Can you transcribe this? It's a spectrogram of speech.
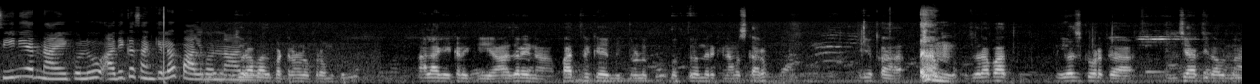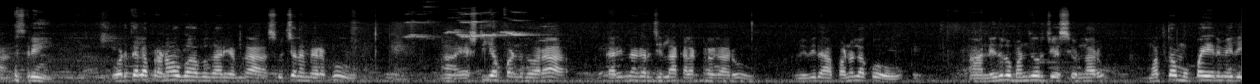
సీనియర్ నాయకులు అధిక సంఖ్యలో పాల్గొన్నారు. పట్టణంలో ప్రముఖులు అలాగే ఇక్కడికి హాజరైన పాత్రికేయ మిత్రులకు భక్తులందరికీ నమస్కారం. ఈ యొక్క హుజురాబాద్ నియోజకవర్గ ఇన్ఛార్జిగా ఉన్న శ్రీ ఒడితెల ప్రణవ్ బాబు గారి యొక్క సూచన మేరకు ఎస్టీఎఫ్ ఫండ్ ద్వారా కరీంనగర్ జిల్లా కలెక్టర్ గారు వివిధ పనులకు నిధులు మంజూరు చేసి ఉన్నారు. మొత్తం ముప్పై ఎనిమిది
